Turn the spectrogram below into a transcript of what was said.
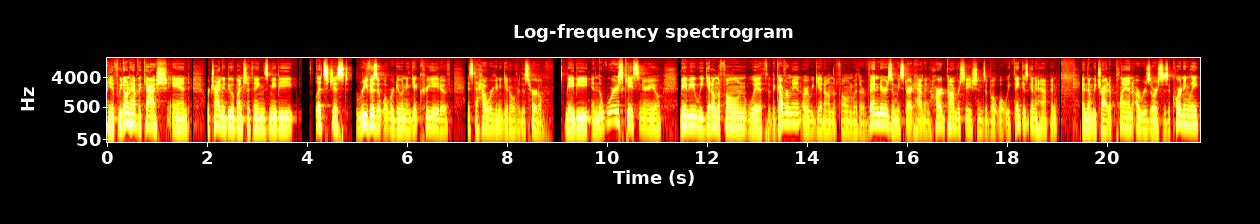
If we don't have the cash and we're trying to do a bunch of things, maybe let's just revisit what we're doing and get creative as to how we're going to get over this hurdle. Maybe in the worst case scenario, maybe we get on the phone with the government or we get on the phone with our vendors and we start having hard conversations about what we think is going to happen. And then we try to plan our resources accordingly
